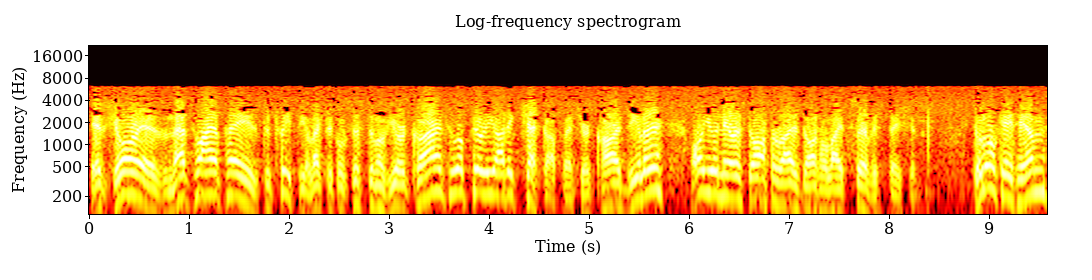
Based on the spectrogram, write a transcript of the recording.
It sure is, and that's why it pays to treat the electrical system of your car to a periodic checkup at your car dealer or your nearest authorized Autolite service station. To locate him,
